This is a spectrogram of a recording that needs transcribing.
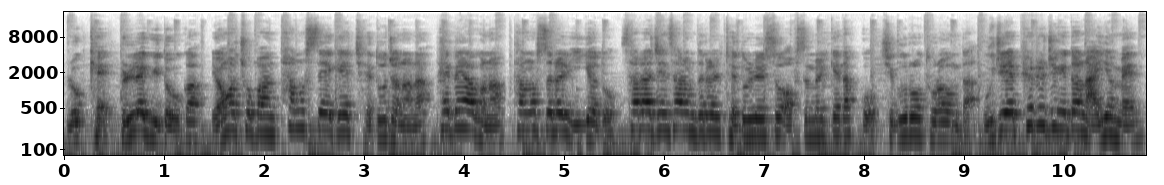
로켓, 블랙 위도우가 영화 초반 타노스에게 재도전하나 패배하거나 타노스를 이겨도 사라진 사람들을 되돌릴 수 없음을 깨닫고 지구로 돌아온다. 우주에 표류 중이던 아이언맨,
